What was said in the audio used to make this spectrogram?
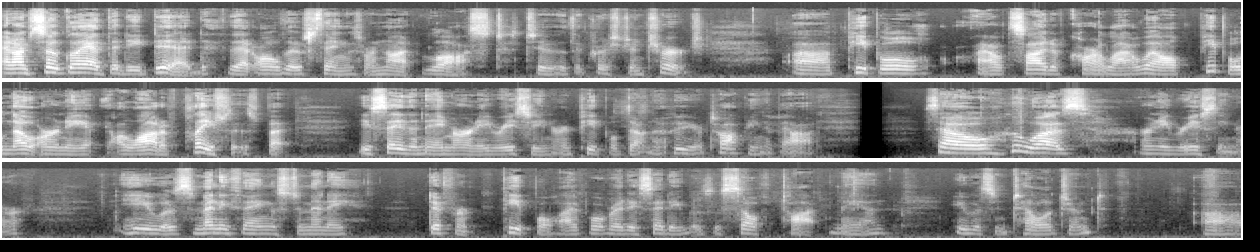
And I'm so glad that he did, that all those things are not lost to the Christian church. Uh, people outside of Carlisle, well, people know Ernie a lot of places, but you say the name Ernie Reisinger and people don't know who you're talking about. So, who was Ernie Reisinger? He was many things to many different people. I've already said he was a self taught man, he was intelligent, uh,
